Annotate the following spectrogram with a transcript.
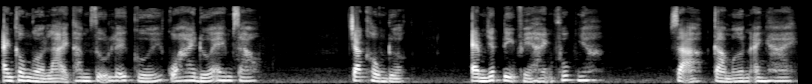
Anh không ngờ lại tham dự lễ cưới của hai đứa em sao? Chắc không được. Em nhất định phải hạnh phúc nhé. Dạ, cảm ơn anh hai.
